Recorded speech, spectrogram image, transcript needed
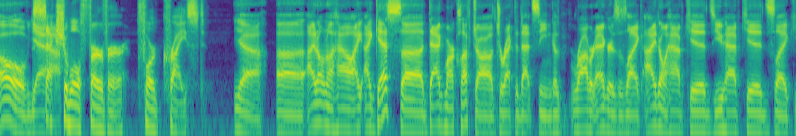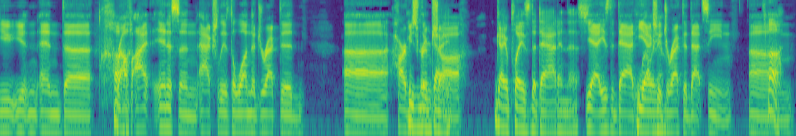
oh yeah sexual fervor for Christ. yeah uh, I don't know how I, I guess uh, Dagmer Cleftjaw directed that scene because Robert Eggers is like I don't have kids you have kids like you, you and uh, Ralph I, Ineson actually is the one that directed uh, Harvey He's the guy. Scrimshaw Guy who plays the dad in this. Yeah, he's the dad. He actually directed that scene. Um,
